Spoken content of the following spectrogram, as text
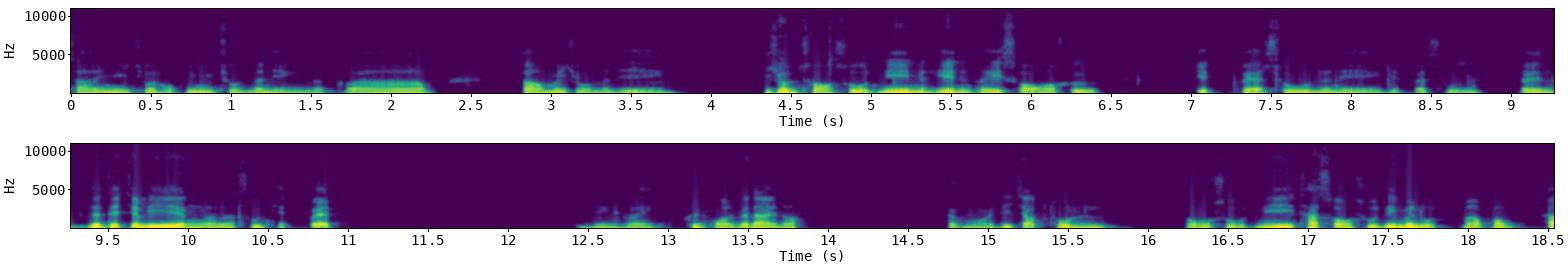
สามไม่มีชนหกไม่มีชนนั่นเองนะครับเก้าไม่ชนนั่นเอง ที่ชนสองสูตรนี้หนึ่ง A หนึ่ง A สองก็คือเจ็ดแปดศูนย์นั่นเองเจ็ดแปดศูนย์ แล้วแต่จะเรียงแล้วศูนย์เจ็ดแปดเรียงอะไรขึ้นก่อนก็ได้เนาะจากหน่วยที่จับชนสองสูตรนี้ถ้าสองสูตรนี้ไม่หลุดมาพร้อมถ้า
